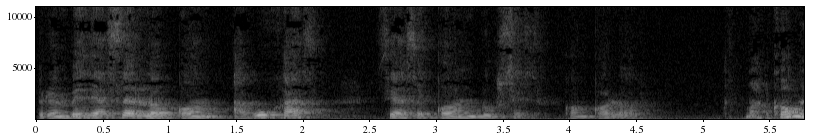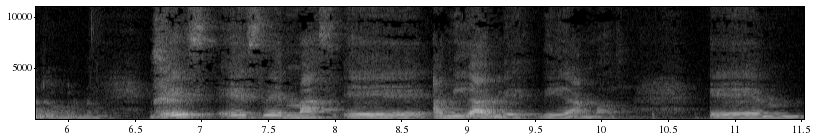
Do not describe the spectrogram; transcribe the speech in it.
pero en vez de hacerlo con agujas, se hace con luces, con color. Más cómodo, ¿no? Es, es eh, más eh, amigable, digamos. Em,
